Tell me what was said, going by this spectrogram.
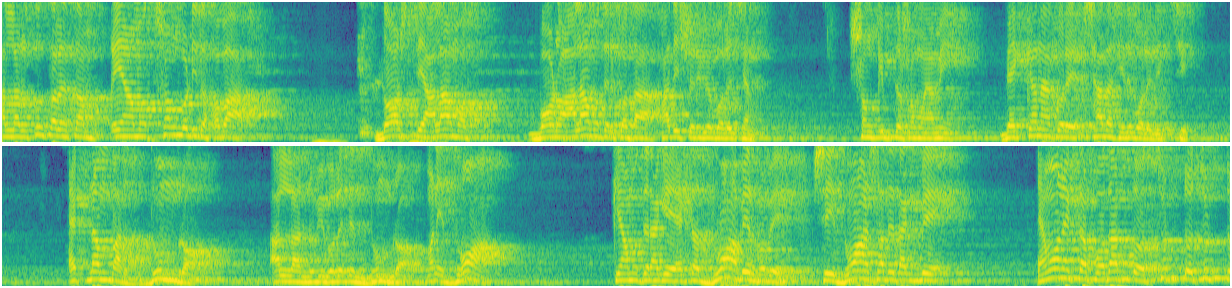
আল্লাহ রসুল সাল্লাম কেয়ামত সংগঠিত হবার দশটি আলামত, বড় আলামতের কথা হাদিস শরীফে বলেছেন। সংক্ষিপ্ত সময় আমি ব্যাখ্যা না করে সাদা সিধে বলে দিচ্ছি। এক নাম্বার, ধূম্র। আল্লাহ নবী বলেছেন ধূম্র মানে ধোঁয়া। কেয়ামতের আগে একটা ধোঁয়া বের হবে, সেই ধোঁয়ার সাথে থাকবে এমন একটা পদার্থ, ছোট্ট ছোট্ট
